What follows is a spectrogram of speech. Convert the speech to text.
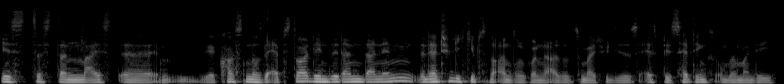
ist das dann meist äh, der kostenlose App Store, den sie dann da nennen. Natürlich gibt es noch andere Gründe, also zum Beispiel dieses SB Settings, um wenn man die,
